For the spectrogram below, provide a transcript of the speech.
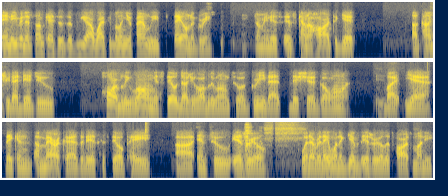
and even in some cases, if you got white people in your family, they don't agree. I mean, it's, it's kind of hard to get a country that did you horribly wrong and still does you horribly wrong to agree that this should go on. But yeah, they can America as it is can still pay uh, into Israel whatever they want to give Israel as far as money.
